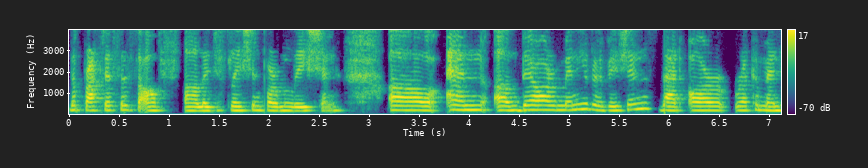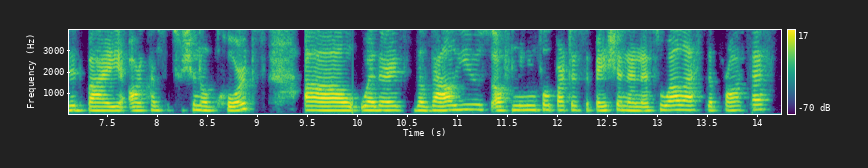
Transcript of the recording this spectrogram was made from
the practices of uh, legislation formulation. Uh, and um, there are many revisions that are recommended by our constitutional courts, uh, whether it's the values of meaningful participation and as well as the process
